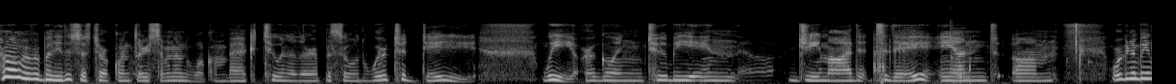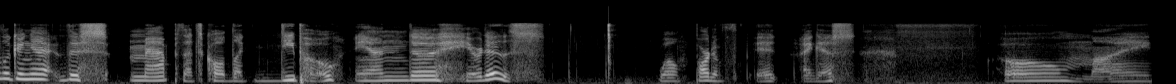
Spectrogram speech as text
Hello everybody, this is Turk137 and welcome back to another episode where today we are going to be in uh, Gmod today and um, we're going to be looking at this map that's called like Depot and uh, here it is. Well, part of it, I guess. Oh my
